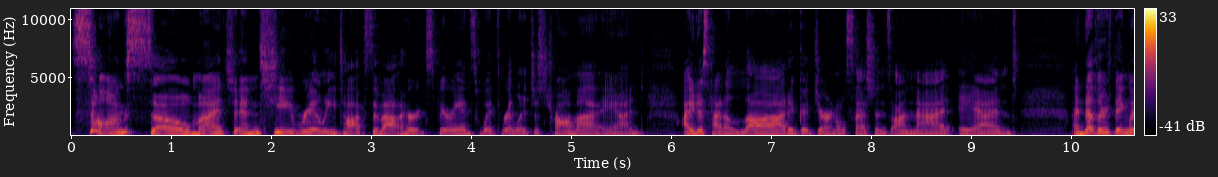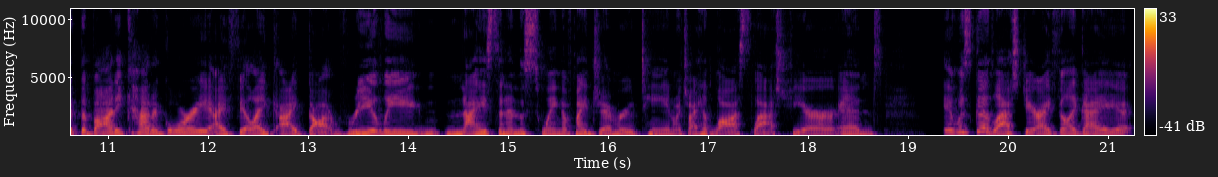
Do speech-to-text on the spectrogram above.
songs so much and she really talks about her experience with religious trauma and I just had a lot of good journal sessions on that. And another thing with the body category, I feel like I got really nice and in the swing of my gym routine, which I had lost last year. And it was good last year. I feel like I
